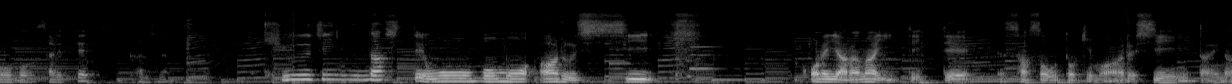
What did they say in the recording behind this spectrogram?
応募されてっていう感じなんです求人出して応募もあるしこれやらないって言って誘う時もあるしみたいな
